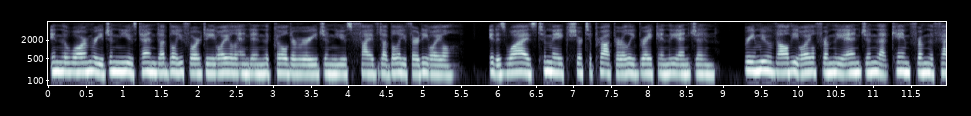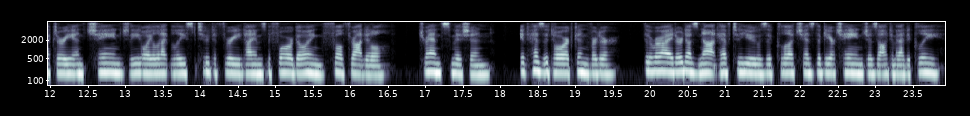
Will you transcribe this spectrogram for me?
In the warm region, use 10W40 oil, and in the colder region, use 5W30 oil. It is wise to make sure to properly break in the engine. Remove all the oil from the engine that came from the factory and change the oil at least two to three times before going full throttle. Transmission. It has a torque converter. The rider does not have to use a clutch as the gear changes automatically.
